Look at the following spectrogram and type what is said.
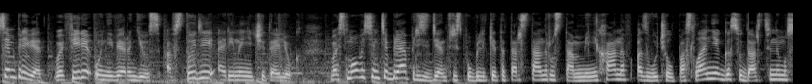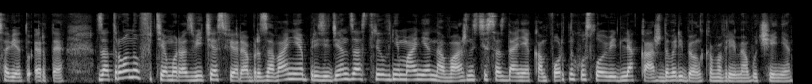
Всем привет! В эфире «Универ News», а в студии Арина Нечитайлюк. 8 сентября президент Республики Татарстан Рустам Миниханов озвучил послание Государственному совету РТ. Затронув тему развития сферы образования, президент заострил внимание на важности создания комфортных условий для каждого ребенка во время обучения,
